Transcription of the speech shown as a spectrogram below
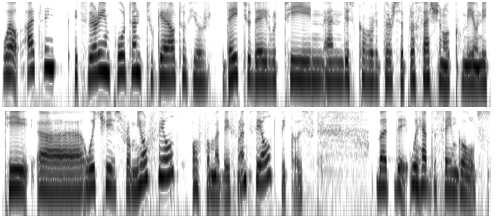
Well, I think it's very important to get out of your day-to-day routine and discover that there's a professional community uh, which is from your field or from a different field because but we have the same goals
